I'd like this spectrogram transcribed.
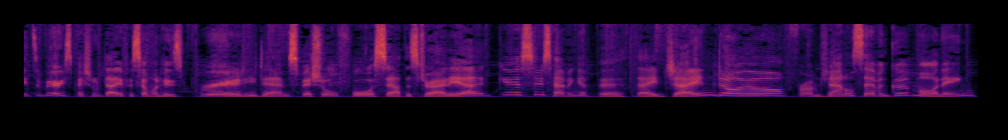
it's a very special day for someone who's pretty damn special for South Australia. Guess who's having a birthday? Jane Doyle from Channel 7. Good morning.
